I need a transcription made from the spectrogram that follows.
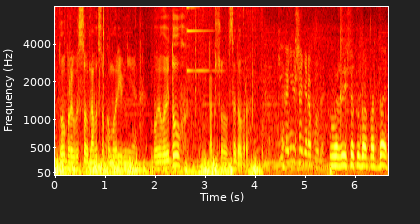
добре, на високому рівні бойовий дух, так що все добре. Тихо, не мешайте работать. Можно еще туда поддать.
